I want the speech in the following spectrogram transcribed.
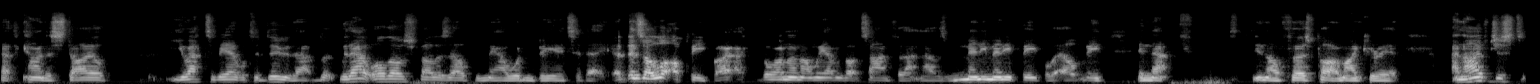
that kind of style, you had to be able to do that. But without all those fellas helping me, I wouldn't be here today. There's a lot of people. I, I go on and on. We haven't got time for that now. There's many, many people that helped me in that, you know, first part of my career. And I've just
